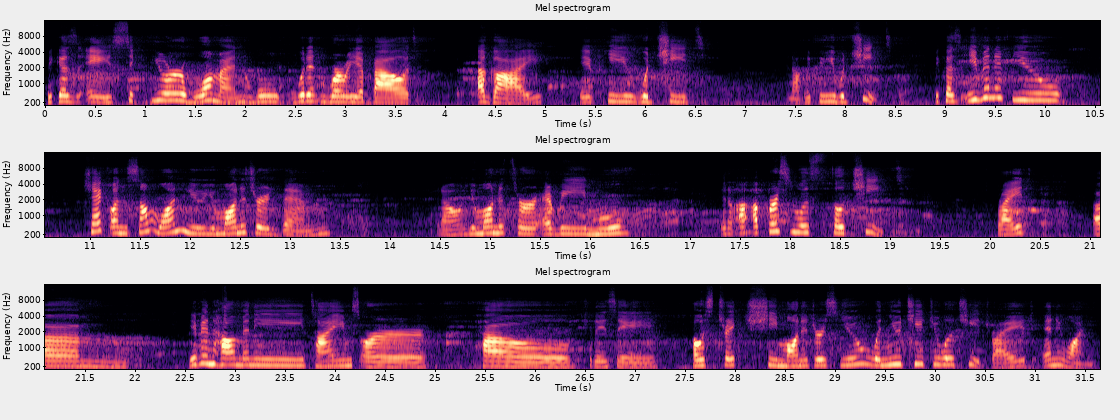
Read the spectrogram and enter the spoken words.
Because a secure woman wouldn't worry about a guy if he would cheat, you know, if he would cheat. Because even if you check on someone, you, you monitor them, you know, you monitor every move, you know, a, a person will still cheat, right? Um, even how many times or how should I say how strict she monitors you. When you cheat, you will cheat, right? Anyone.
